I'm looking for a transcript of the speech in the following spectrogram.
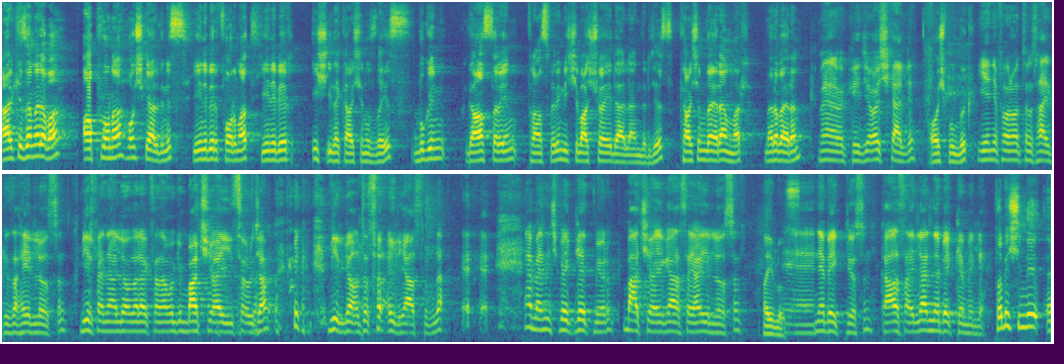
Herkese merhaba. Apron'a hoş geldiniz. Yeni bir format, yeni bir iş ile karşınızdayız. Bugün Galatasaray'ın transferi Michy Batshuayi'yi değerlendireceğiz. Karşımda Eren var. Merhaba Eren. Merhaba Kıyıcı, hoş geldin. Hoş bulduk. Yeni formatımız herkese hayırlı olsun. Bir Fenerli olarak sana bugün Batshuayi'yi soracağım. bir Galatasaraylı aslında. Hemen hiç bekletmiyorum. Batshuayi Galatasaray'a hayırlı olsun. Hayırlı olsun. Ee, ne bekliyorsun? Galatasaraylılar ne beklemeli? Tabii şimdi e,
